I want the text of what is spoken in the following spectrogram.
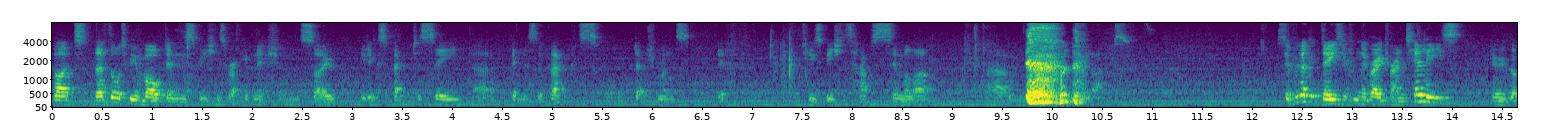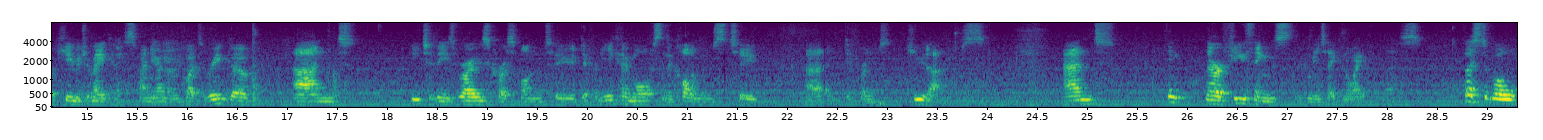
but they're thought to be involved in species recognition, so you'd expect to see uh, fitness effects or detriments two species have similar um. So if we look at data from the Greater Antilles, here we've got Cuba, Jamaica, Hispaniola, and Puerto Rico, and each of these rows correspond to different ecomorphs and the columns to uh, different dewlaps. And I think there are a few things that can be taken away from this. First of all,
